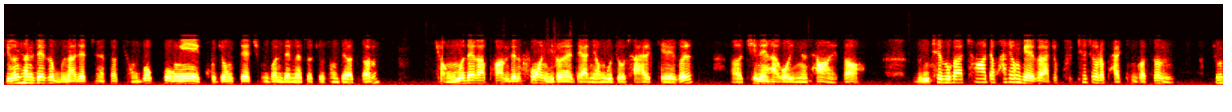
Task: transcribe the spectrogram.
지금 현재 그 문화재청에서 경복궁이 고종 때 중건되면서 조성되었던 경무대가 포함된 후원 이론에 대한 연구조사할 계획을 어, 진행하고 있는 상황에서 문체부가 청와대 활용 계획을 아주 구체적으로 밝힌 것은 좀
